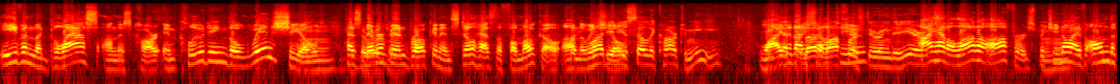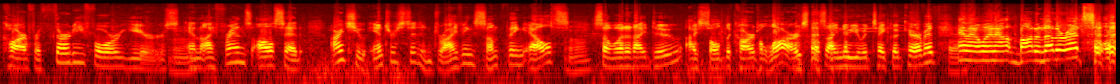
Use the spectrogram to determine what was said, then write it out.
even the glass on this car, including the windshield, has Mm-hmm. It's never original. been broken and still has the Fomoco on the windshield. Why did you sell the car to me? Why did I sell it to offers you? during the year. I had a lot of offers, but Mm-hmm. you know, I've owned the car for 34 years, Mm-hmm. and my friends all said, Aren't you interested in driving something else? Mm-hmm. So, what did I do? I sold the car to Lars because I knew you would take good care of it, and I went out and bought another Edsel.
